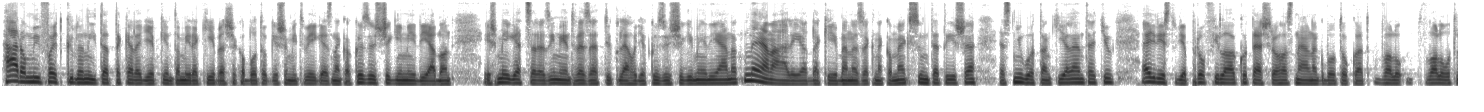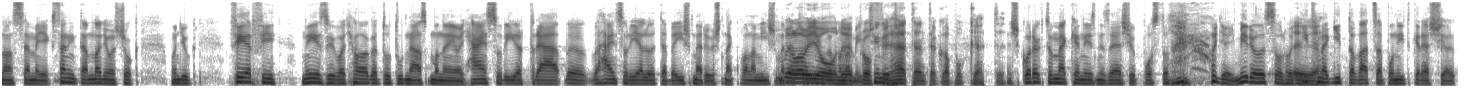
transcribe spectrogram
Három műfajt különítettek el egyébként, amire képesek a botok, és amit végeznek a közösségi médiában, és még egyszer az imént vezettük le, hogy a közösségi médiának nem áll érdekében ezeknek a megszüntetése, ezt nyugodtan kijelenthetjük. Egyrészt ugye profilalkotásra használnak botokat, való, valótlan szem személyek. Szerintem nagyon sok mondjuk férfi néző vagy hallgató tudná azt mondani, hogy hányszor írt rá, hányszor jelölte be ismerősnek valami ismeret. Valami jó nő profi, csinál, hetente kapok kettőt. És akkor rögtön meg kell nézni az első posztot, hogy, hogy miről szól, hogy Igen. itt meg itt a WhatsAppon, itt keresél.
